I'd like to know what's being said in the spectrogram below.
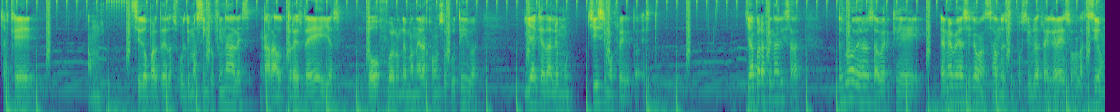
ya que han sido parte de las últimas cinco finales, han ganado tres de ellas, dos fueron de manera consecutiva y hay que darle muchísimo crédito a esto. Ya para finalizar, es bueno dejar saber que la NBA sigue avanzando en su posible regreso a la acción.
